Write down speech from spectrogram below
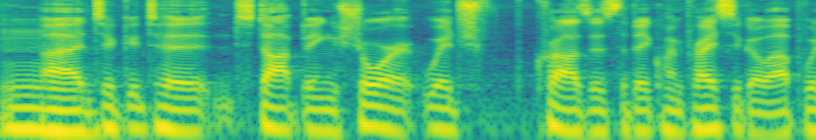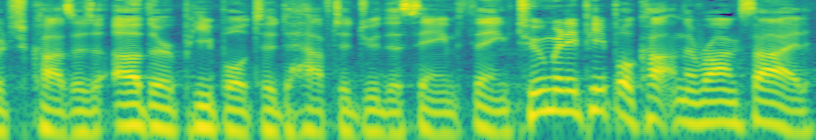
uh, Mm. to, to stop being short, which causes the Bitcoin price to go up, which causes other people to have to do the same thing. Too many people caught on the wrong side.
